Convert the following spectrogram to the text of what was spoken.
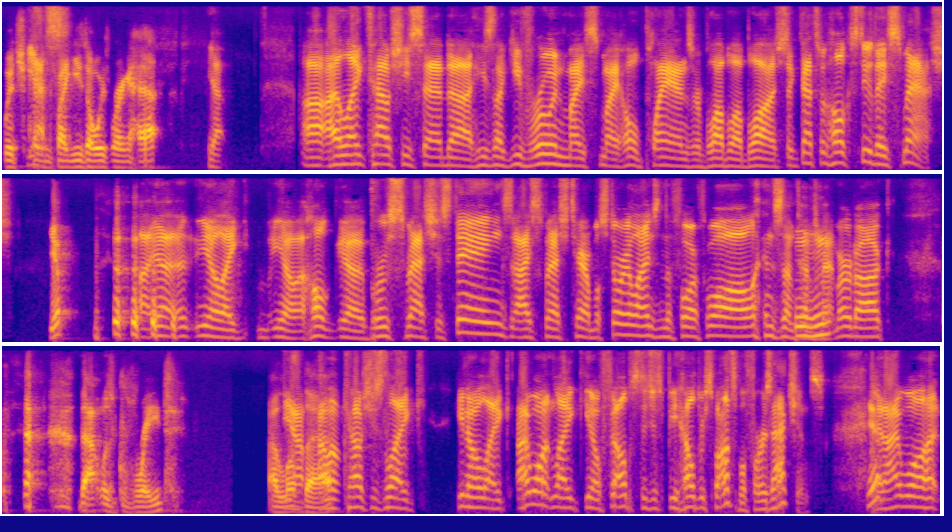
which Yes. Kevin Feige's always wearing a hat. Uh, I liked how she said, uh, he's like, you've ruined my my whole plans or blah blah blah. And she's like, that's what Hulks do. They smash. Yep. uh, yeah, you know, like you know, Hulk, uh, Bruce smashes things. I smash terrible storylines in the fourth wall, and sometimes Mhm. Matt Murdock. that was great. I love yeah, that. I like how she's like, you know, like I want like you know Phelps to just be held responsible for his actions, Yeah. and I want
